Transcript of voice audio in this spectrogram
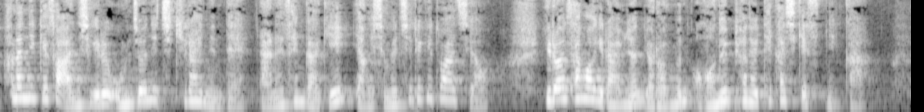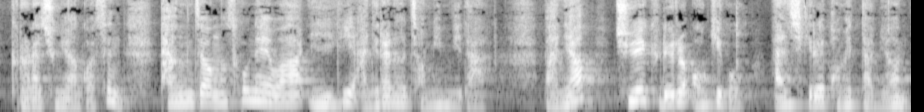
하나님께서 안식일을 온전히 지키라 했는데 라는 생각이 양심을 찌르기도 하지요. 이런 상황이라면 여러분 어느 편을 택하시겠습니까? 그러나 중요한 것은 당정 손해와 이익이 아니라는 점입니다. 만약 주의 규례를 어기고 안식일을 범했다면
